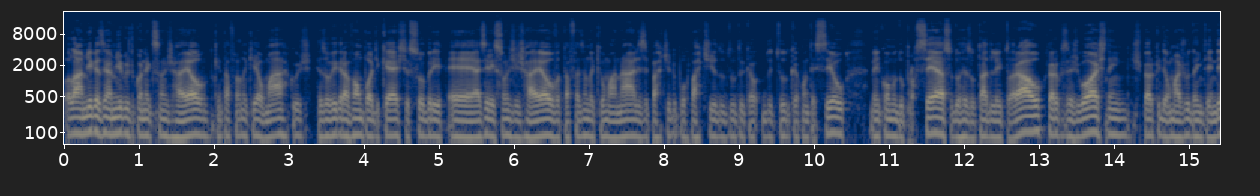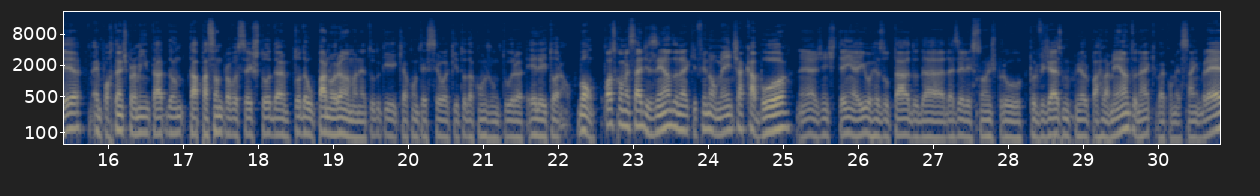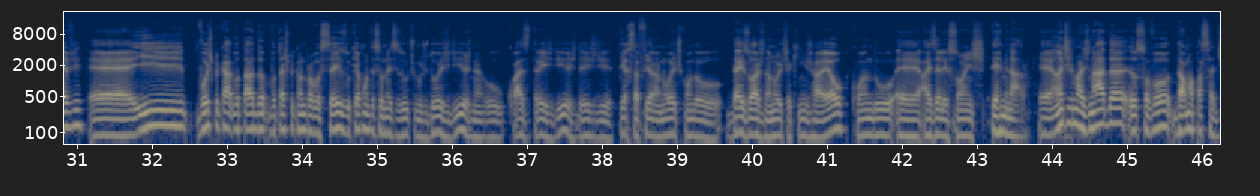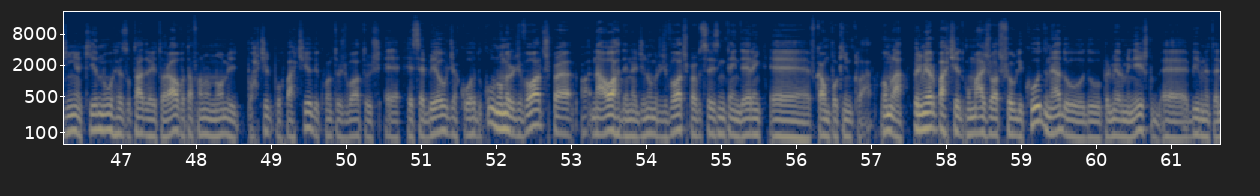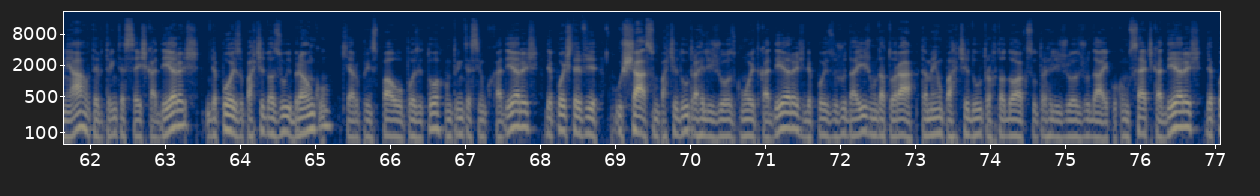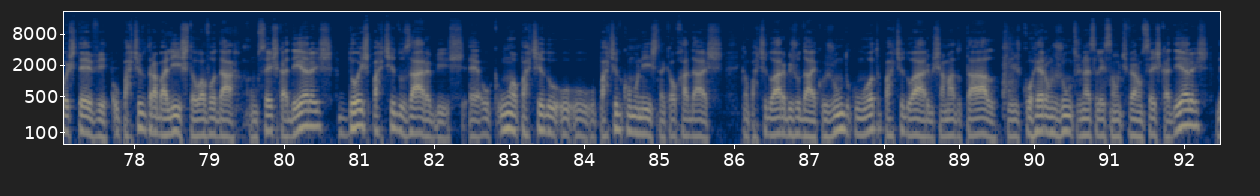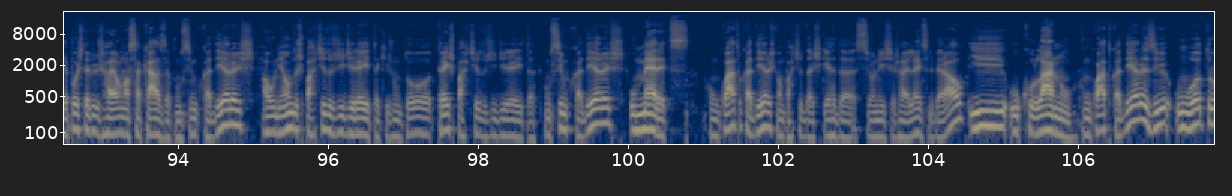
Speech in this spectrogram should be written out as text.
Olá, amigas e amigos do Conexão Israel. Quem está falando aqui é o Marcos. Resolvi gravar um podcast sobre é, as eleições de Israel. Vou estar tá fazendo aqui uma análise partido por partido de tudo, que, de tudo que aconteceu, bem como do processo, do resultado eleitoral. Espero que vocês gostem, espero que dê uma ajuda a entender. É importante para mim estar tá, tá passando para vocês toda, todo o panorama, né? Tudo que, que aconteceu aqui, toda a conjuntura eleitoral. Bom, posso começar dizendo né, que finalmente acabou, né? A gente tem aí o resultado da, das eleições para o 21º Parlamento, né? Que vai começar em breve. É, e vou explicar, vou estar tá, vou tá explicando para vocês o que aconteceu nesses últimos dois dias, né? Ou quase três dias, desde terça-feira à noite, quando 10 horas da noite aqui em Israel, quando é, as eleições terminaram. É, antes de mais nada, eu só vou dar uma passadinha aqui no resultado eleitoral. Vou estar tá falando o nome partido por partido e quantos votos é, recebeu de acordo com o número de votos, para na ordem né, de número de votos, para vocês entenderem, é, ficar um pouquinho claro. Vamos lá. Primeiro partido com mais votos foi o Likud, né? Do do, primeiro-ministro, é, Bibi Netanyahu, teve 36 cadeiras. Depois, o Partido Azul e Branco, que era o principal opositor, com 35 cadeiras. Depois teve o Shas, um partido ultra-religioso, com 8 cadeiras. Depois, o Judaísmo da Torá, também um partido ultra-ortodoxo, ultra-religioso judaico, com 7 cadeiras. Depois teve o Partido Trabalhista, o Avodá, com 6 cadeiras. Dois partidos árabes, é, um é o Partido, o, o Partido Comunista, que é o Hadash, que é um partido árabe judaico, junto com outro partido árabe chamado Ta'al, que que correram juntos nessa eleição tiveram seis cadeiras. Depois teve o Israel Nossa Casa com cinco cadeiras. A União dos Partidos de Direita, que juntou três partidos de direita com cinco cadeiras. O Meretz, com quatro cadeiras, que é um partido da esquerda sionista israelense liberal, e o Kulano com quatro cadeiras, e um outro,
